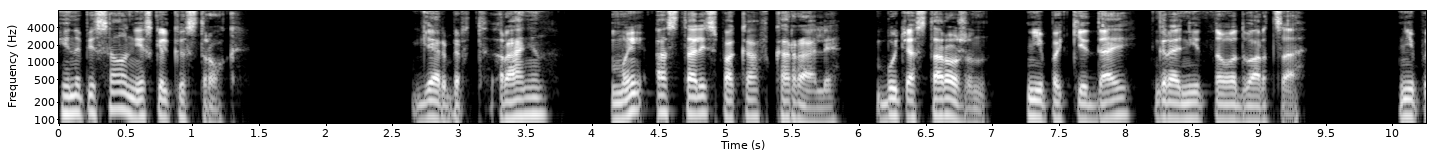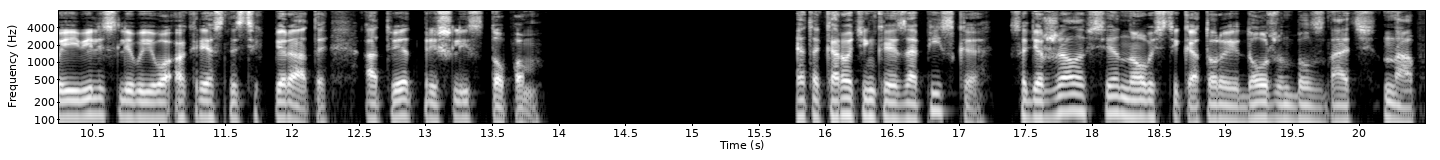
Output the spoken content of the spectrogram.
и написал несколько строк. «Герберт ранен. Мы остались пока в Корале. Будь осторожен, не покидай гранитного дворца. Не появились ли в его окрестностях пираты? Ответ пришли стопом. Эта коротенькая записка содержала все новости, которые должен был знать Наб,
